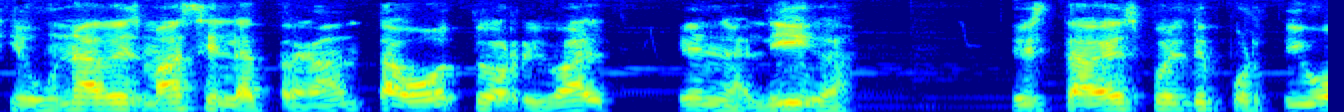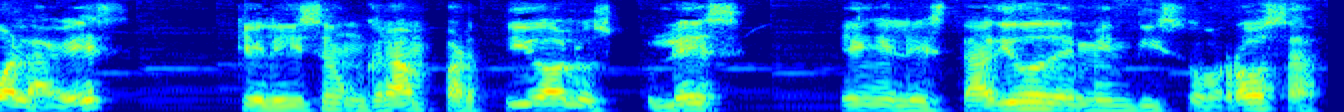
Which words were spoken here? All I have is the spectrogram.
que una vez más se le atraganta a otro rival en la liga. Esta vez fue el Deportivo a la vez, que le hizo un gran partido a los culés en el estadio de Mendizorrosa,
